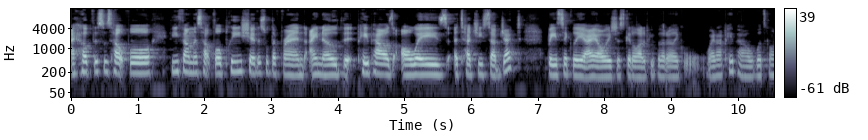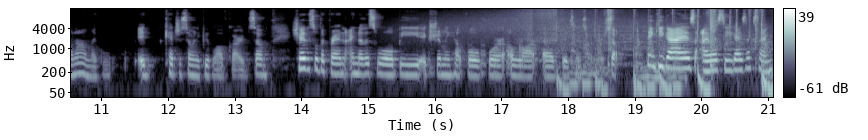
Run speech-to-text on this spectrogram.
I hope this was helpful. If you found this helpful, please share this with a friend. I know that PayPal is always a touchy subject. Basically, I always just get a lot of people that are like, why not PayPal? What's going on? Like, it catches so many people off guard. So, share this with a friend. I know this will be extremely helpful for a lot of business owners. So, thank you guys. I will see you guys next time.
